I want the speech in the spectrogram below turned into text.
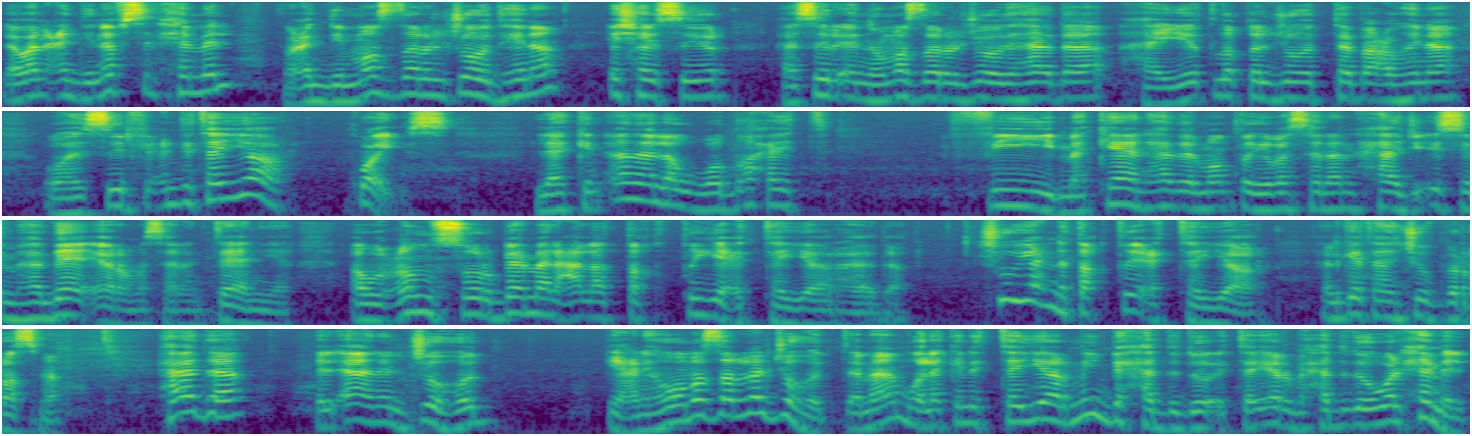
لو أنا عندي نفس الحمل وعندي مصدر الجهد هنا إيش هيصير؟ هيصير إنه مصدر الجهد هذا هيطلق الجهد تبعه هنا وهيصير في عندي تيار. كويس. لكن أنا لو وضعت في مكان هذا المنطقة مثلا حاجة اسمها دائرة مثلا ثانية أو عنصر بيعمل على تقطيع التيار هذا. شو يعني تقطيع التيار؟ لقيتها نشوف بالرسمة. هذا الآن الجهد يعني هو مصدر للجهد تمام؟ ولكن التيار مين بيحدده؟ التيار بيحدده هو الحمل.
